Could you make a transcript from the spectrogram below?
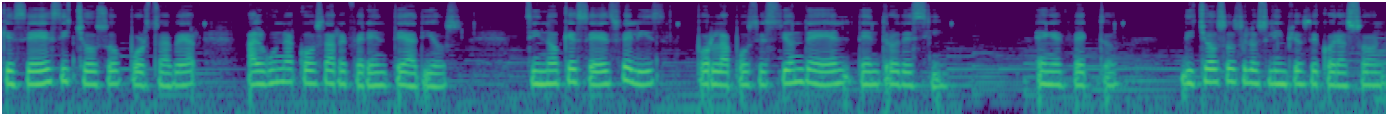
que se es dichoso por saber alguna cosa referente a Dios, sino que se es feliz por la posesión de Él dentro de sí. En efecto, dichosos los limpios de corazón,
